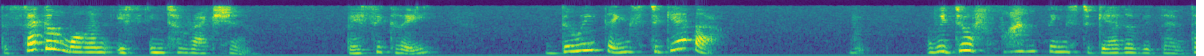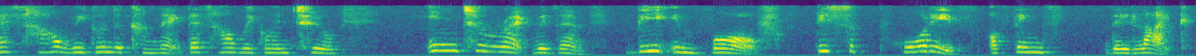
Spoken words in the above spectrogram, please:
The second one is interaction. Basically, doing things together. We do fun things together with them. That's how we're going to connect. That's how we're going to interact with them. Be involved. Be supportive of things they like.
